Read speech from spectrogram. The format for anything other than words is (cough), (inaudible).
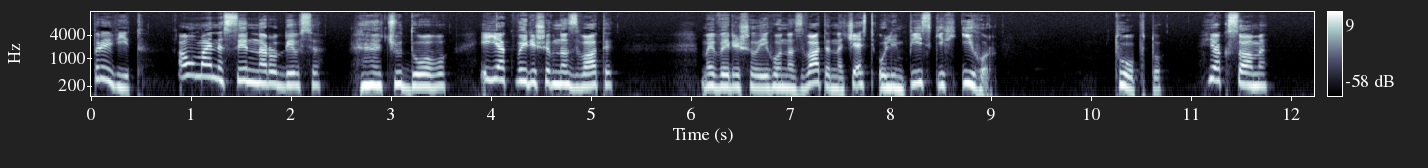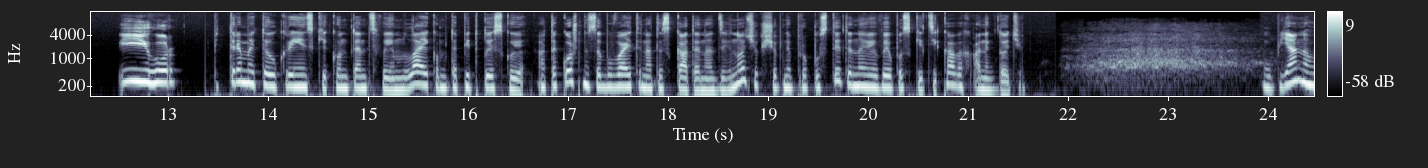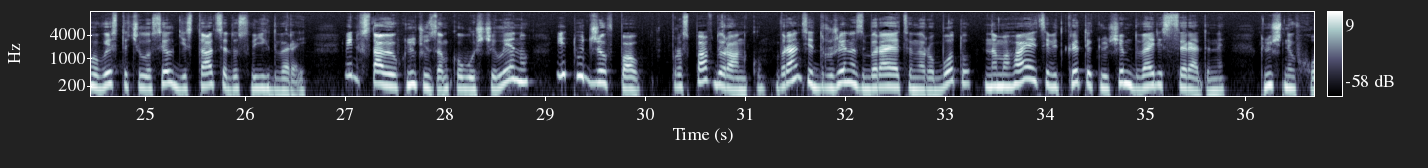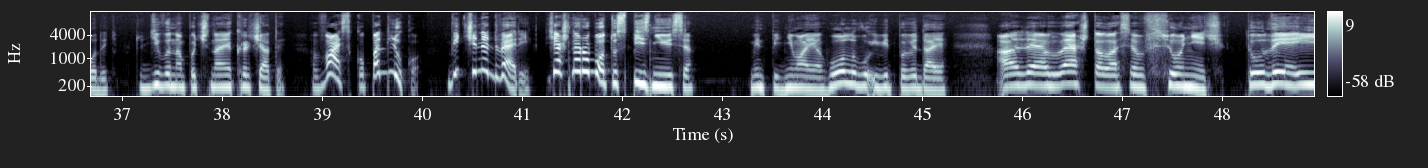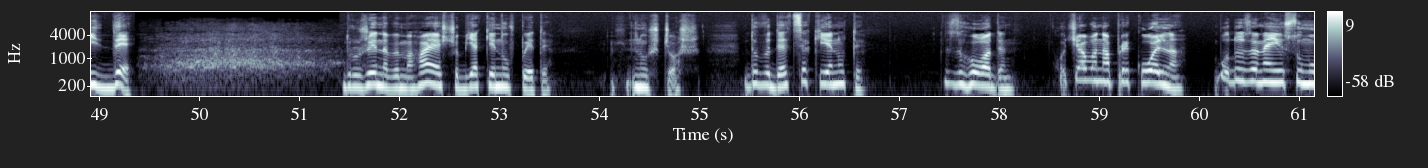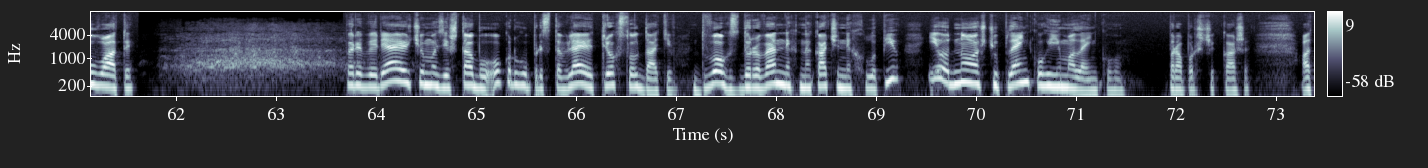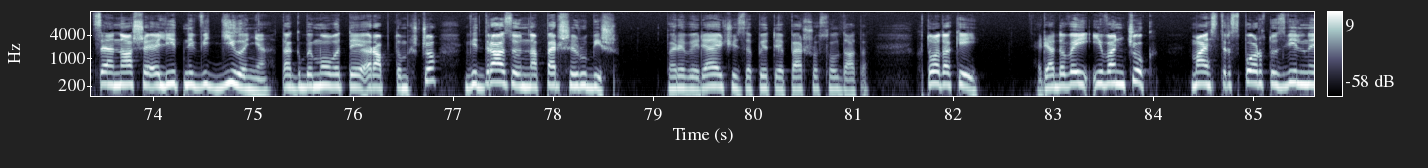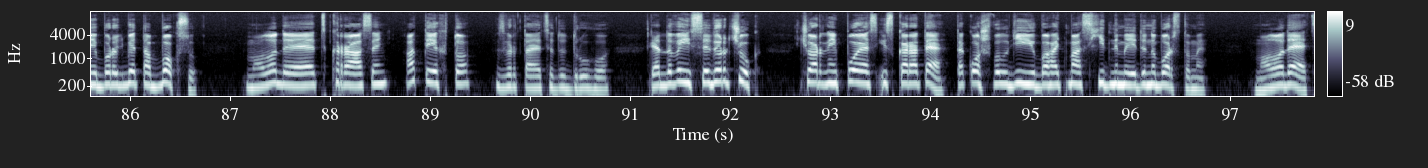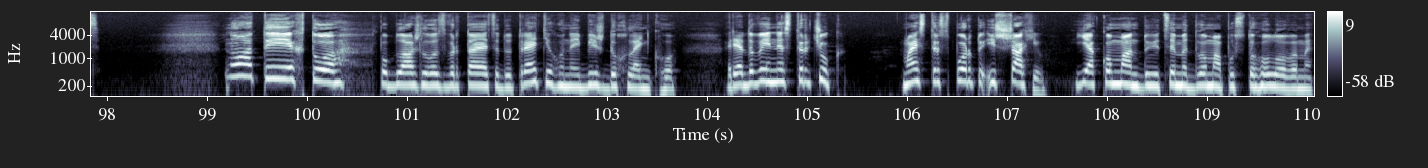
Привіт. А у мене син народився. (laughs) Чудово. І як вирішив назвати? Ми вирішили його назвати на честь Олімпійських ігор. Тобто, як саме? Ігор. Підтримайте український контент своїм лайком та підпискою, а також не забувайте натискати на дзвіночок, щоб не пропустити нові випуски цікавих анекдотів. У п'яного вистачило сил дістатися до своїх дверей. Він вставив ключ у замкову щілину і тут же впав. Проспав до ранку. Вранці дружина збирається на роботу, намагається відкрити ключем двері зсередини. Ключ не входить. Тоді вона починає кричати: Васько, падлюко, відчини двері! Я ж на роботу спізнююся. Він піднімає голову і відповідає: А де вешталася всю ніч? Туди і йди. Дружина вимагає, щоб я кинув пити. Ну що ж, доведеться кинути. Згоден. Хоча вона прикольна, буду за нею сумувати. Перевіряючому зі штабу округу представляють трьох солдатів, двох здоровенних накачаних хлопів і одного щупленького і маленького. Прапорщик каже: А це наше елітне відділення, так би мовити, раптом що, відразу на перший рубіж. Перевіряючий запитує першого солдата. Хто такий? Рядовий Іванчук, майстер спорту з вільної боротьби та боксу. Молодець, красень. А ти хто? звертається до другого. Рядовий Сидорчук, чорний пояс із карате, також володію багатьма східними єдиноборствами. Молодець. Ну, а ти хто? поблажливо звертається до третього, найбільш дохленького. Рядовий Нестерчук, майстер спорту із шахів. Я командую цими двома пустоголовими.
